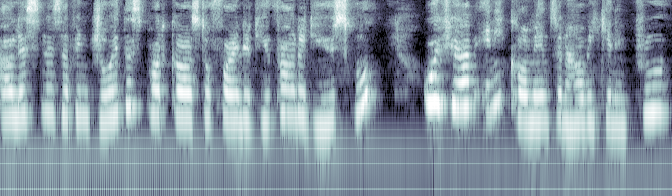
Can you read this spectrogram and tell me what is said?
our listeners have enjoyed this podcast or find it you found it useful, or if you have any comments on how we can improve,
